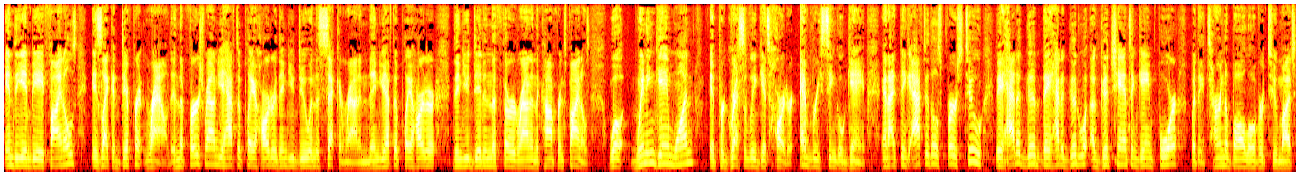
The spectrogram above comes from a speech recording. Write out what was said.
in the NBA Finals is like a different round. In the first round, you have to play harder than you do in the second round, and then you have to play harder than you did in the third round in the conference finals. Well, winning game one, it progressively gets harder every single game. And I think after those first two, they had a good they had a good a good chance in game four, but they turned the ball over too much.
